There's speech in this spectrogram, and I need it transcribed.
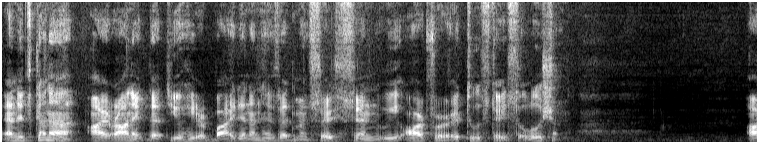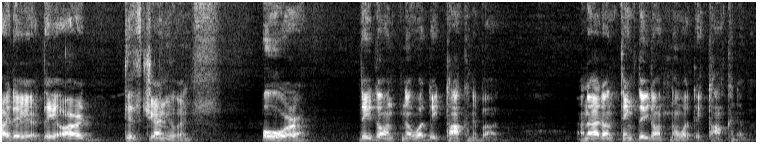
and it's kind of ironic that you hear Biden and his administration, saying we are for a two state solution. Either they are disingenuous or they don't know what they're talking about. And I don't think they don't know what they're talking about.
